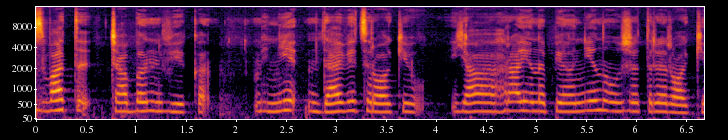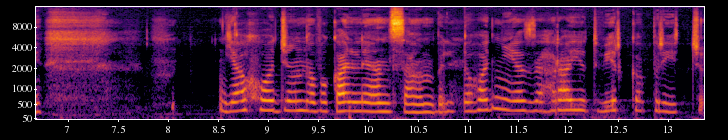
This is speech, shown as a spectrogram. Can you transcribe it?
звати Чабан Віка. Мені 9 років. Я граю на піаніно вже 3 роки. Я ходжу на вокальний ансамбль. Сьогодні я заграю твір капріччо.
